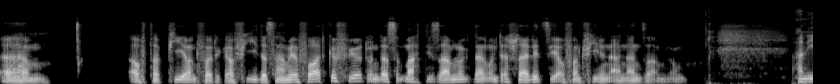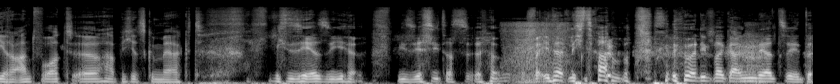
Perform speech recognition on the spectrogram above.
ähm, auf Papier und Fotografie, das haben wir fortgeführt und das macht die Sammlung, dann unterscheidet sie auch von vielen anderen Sammlungen. An Ihrer Antwort äh, habe ich jetzt gemerkt, wie sehr Sie, wie sehr Sie das äh, verinnerlicht haben über die vergangenen Jahrzehnte.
